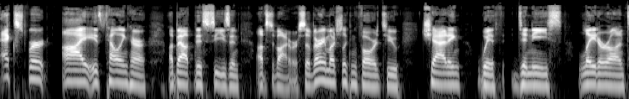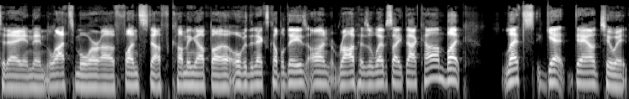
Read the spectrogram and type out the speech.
expert eye is telling her about this season of Survivor. So, very much looking forward to chatting with Denise later on today, and then lots more uh, fun stuff coming up uh, over the next couple days on robhasawebsite.com. But let's get down to it.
